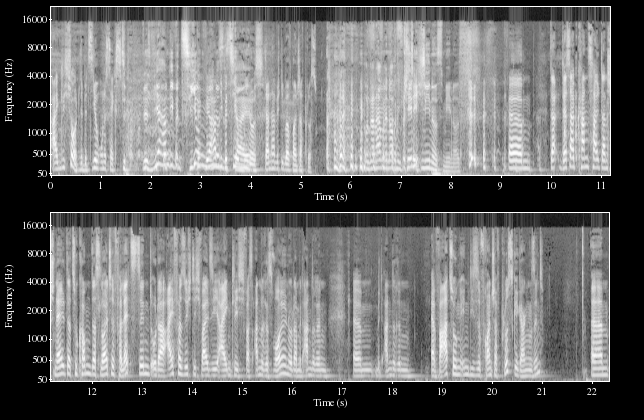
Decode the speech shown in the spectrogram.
eigentlich schon. Eine Beziehung ohne Sex. Wir, wir haben die Beziehung Wir haben die minus, Beziehung geil. minus. Dann habe ich lieber Freundschaft plus. Und dann haben wir noch ein Kind ich. minus minus. ähm, da, deshalb kann es halt dann schnell dazu kommen, dass Leute verletzt sind oder eifersüchtig, weil sie eigentlich was anderes wollen oder mit anderen, ähm, mit anderen Erwartungen in diese Freundschaft Plus gegangen sind. Ähm,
